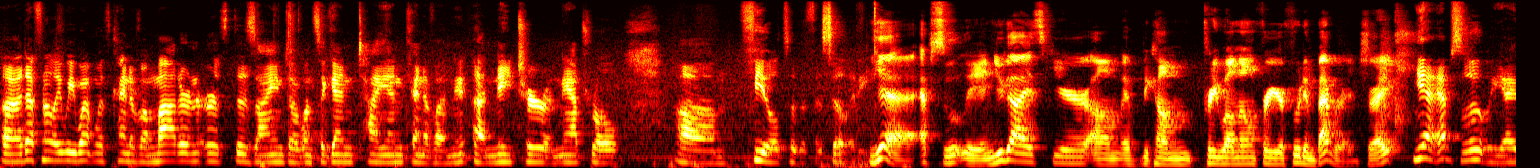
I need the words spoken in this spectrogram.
uh, definitely, we went with kind of a modern Earth design to once again tie in kind of a, a nature, a natural um, feel to the facility. Yeah, absolutely. And you guys here um, have become pretty well known for your food and beverage, right? Yeah, absolutely. I,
